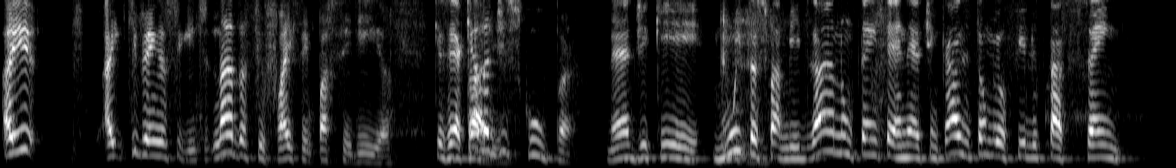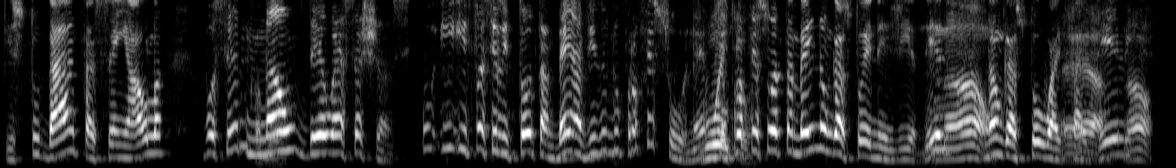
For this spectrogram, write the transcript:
Aí, aí que vem o seguinte: nada se faz sem parceria. Quer dizer, aquela sabe? desculpa né, de que muitas famílias, ah, não tem internet em casa, então meu filho está sem estudar, está sem aula você não deu essa chance. E, e, facilitou também a vida do professor, né? Muito. Porque o professor também não gastou a energia dele, não, não gastou o Wi-Fi é, dele. Não.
